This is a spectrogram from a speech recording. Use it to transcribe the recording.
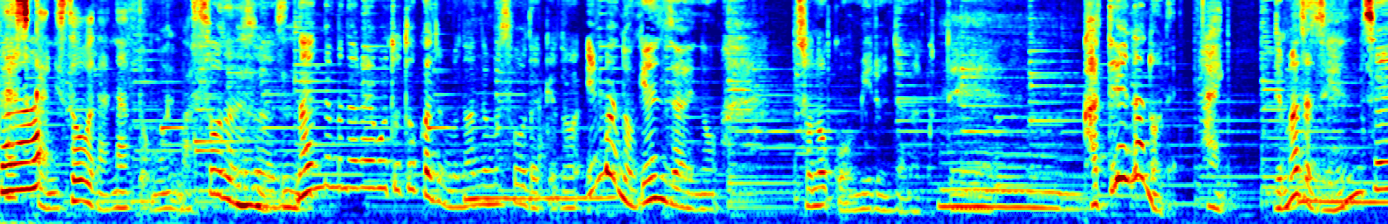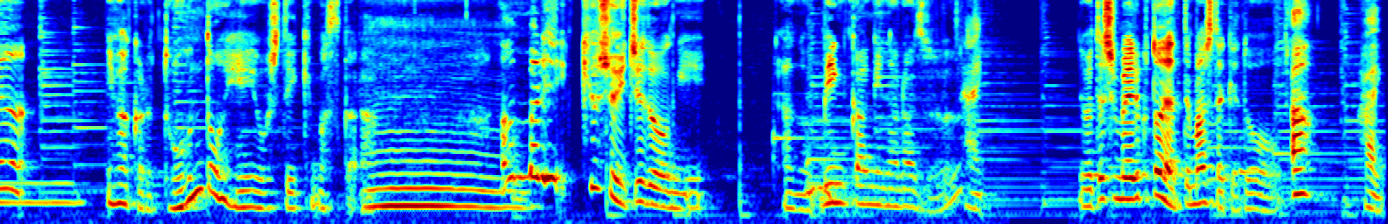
た。確かにそうだなと思います。そうですそうです、んん何でも習い事とかでも何でもそうだけど今の現在のその子を見るんじゃなくて、うん。家庭なので。はい。でまだ全然今からどんどん変容していきますから、うん。あんまり九州一同にあの敏感にならず、はい。で私もエレクトーンやってましたけどあはい。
